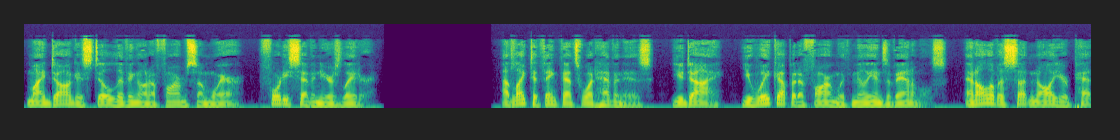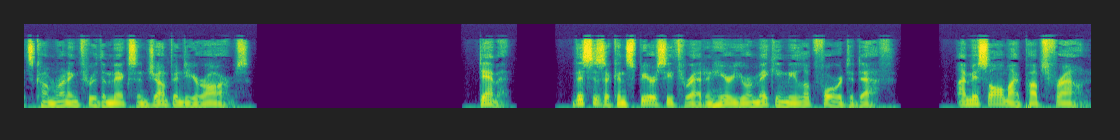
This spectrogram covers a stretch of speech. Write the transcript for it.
My dog is still living on a farm somewhere, 47 years later. I'd like to think that's what heaven is you die, you wake up at a farm with millions of animals, and all of a sudden all your pets come running through the mix and jump into your arms. Damn it. This is a conspiracy thread, and here you are making me look forward to death. I miss all my pups frown.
